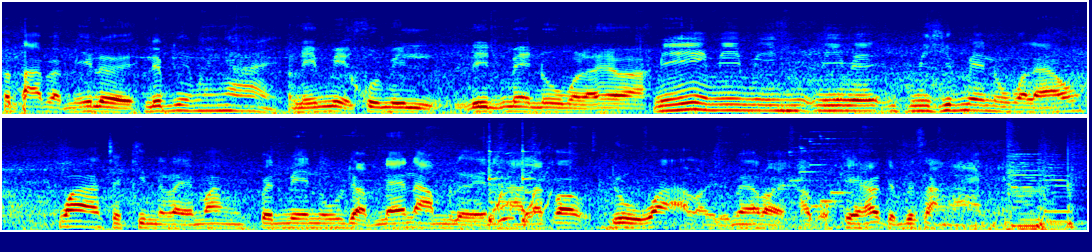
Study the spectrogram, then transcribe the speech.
สไตล์แบบนี้เลยเรียบๆง่ายอันนี้มีคุณมีลิสต์เมนูมาแล้วใช่ปะๆมีมีมีมีมีมีคิดเมนูมาแล้ว ว่าจะกินอะไรมั่งเป็นเมนูแบบแนะนำเลยนะฮะแล้วก็ดูว่าอร่อยหรือไม่อร่อยครับโอเคครับเดี๋ยวไปสั่งอาหาร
